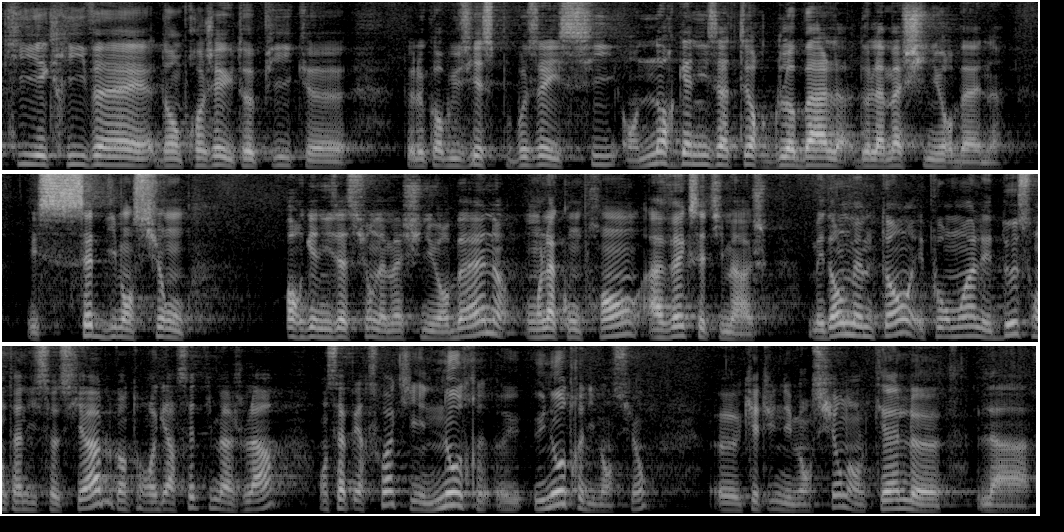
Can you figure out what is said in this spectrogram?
qui écrivait dans Projet utopique que le Corbusier se posait ici en organisateur global de la machine urbaine. Et cette dimension organisation de la machine urbaine, on la comprend avec cette image. Mais dans le même temps, et pour moi les deux sont indissociables, quand on regarde cette image-là, on s'aperçoit qu'il y a une autre, une autre dimension, euh, qui est une dimension dans laquelle euh, la,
